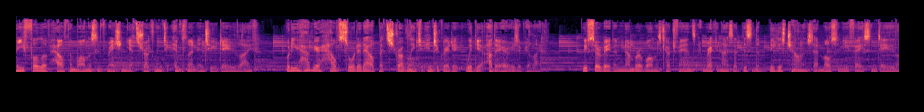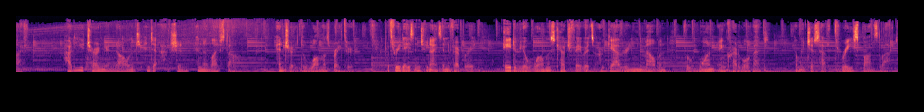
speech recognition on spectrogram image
Are you full of health and wellness information yet struggling to implement into your daily life? Or do you have your health sorted out but struggling to integrate it with your other areas of your life? We've surveyed a number of Wellness Couch fans and recognize that this is the biggest challenge that most of you face in daily life. How do you turn your knowledge into action and a lifestyle? Enter the Wellness Breakthrough. For three days and two nights in February, eight of your Wellness Couch favorites are gathering in Melbourne for one incredible event, and we just have three spots left.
